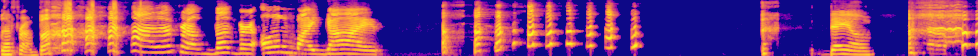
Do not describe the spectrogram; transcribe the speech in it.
That from bum. That's from Bumper. Oh my god. Damn.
